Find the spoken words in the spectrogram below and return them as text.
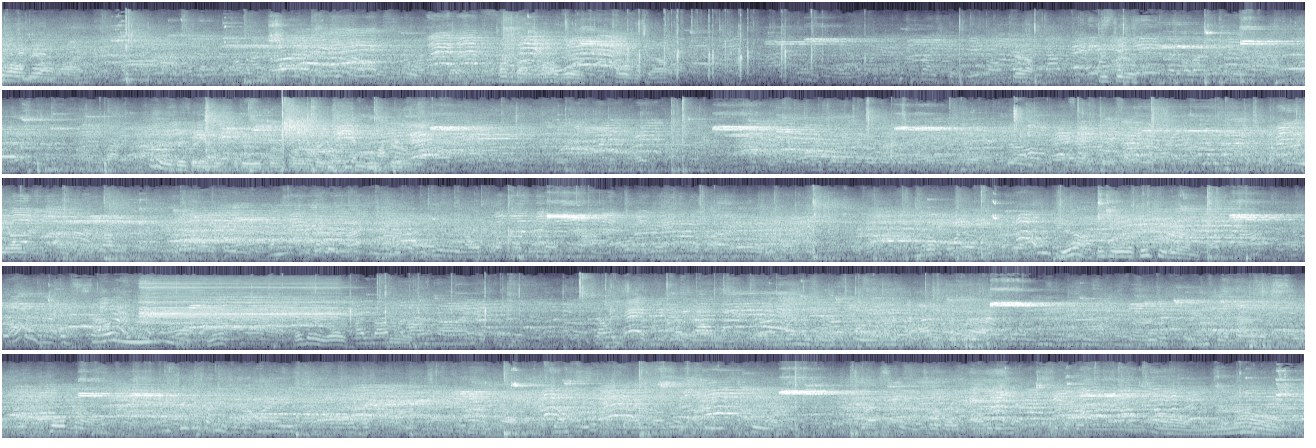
It'll all be online. Talk about a lot of work. Holy cow. Yeah, me too. I anything else to do, so I'm going to take Yeah, I think we're going to feature them. Oh, it's so neat. Yeah, everybody loves I love it. online. Kelly's put me together a benefit Cool. And she was like, she's about my age, tall, um, just diagnosed with stage four breast cancer, but already next to the Oh, no.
